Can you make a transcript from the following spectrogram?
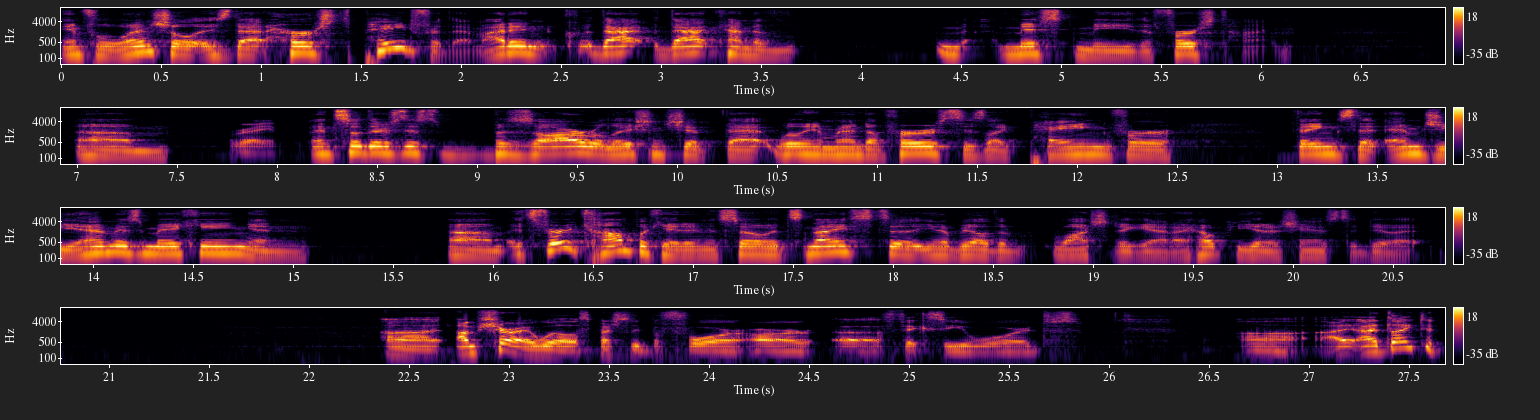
influential is that Hearst paid for them. I didn't that that kind of missed me the first time. Um Right. and so there's this bizarre relationship that William Randolph Hearst is like paying for things that MGM is making and um, it's very complicated and so it's nice to you know be able to watch it again. I hope you get a chance to do it. Uh, I'm sure I will, especially before our uh, Fixie Awards. Uh, I, I'd like to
